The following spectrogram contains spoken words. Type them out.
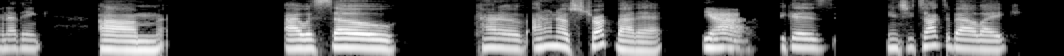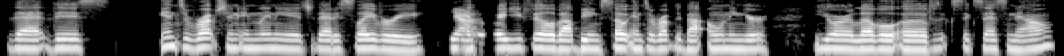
and I think um I was so kind of I don't know struck by that Yeah. because and she talked about like that this interruption in lineage that is slavery Yeah. and the way you feel about being so interrupted by owning your your level of success now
